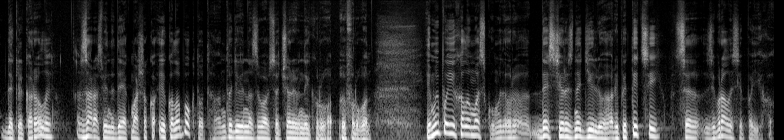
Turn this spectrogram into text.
декілька ролей. Зараз він іде як Маша і Колобок тут, а тоді він називався Чарівний фургон. І ми поїхали в Москву. Ми десь через неділю репетицій все зібралися і поїхали.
